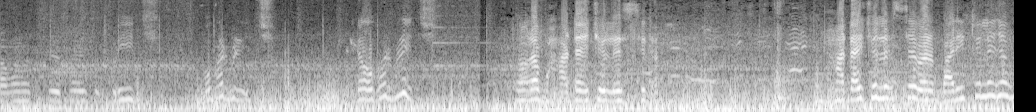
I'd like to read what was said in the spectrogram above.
বৃন্দাবন হচ্ছে ব্রিজ ওভার ব্রিজ এটা ওভার ব্রিজ আমরা ভাটায় চলে এসছি ভাটায় চলে এসছি, এবার বাড়ি চলে যাব।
